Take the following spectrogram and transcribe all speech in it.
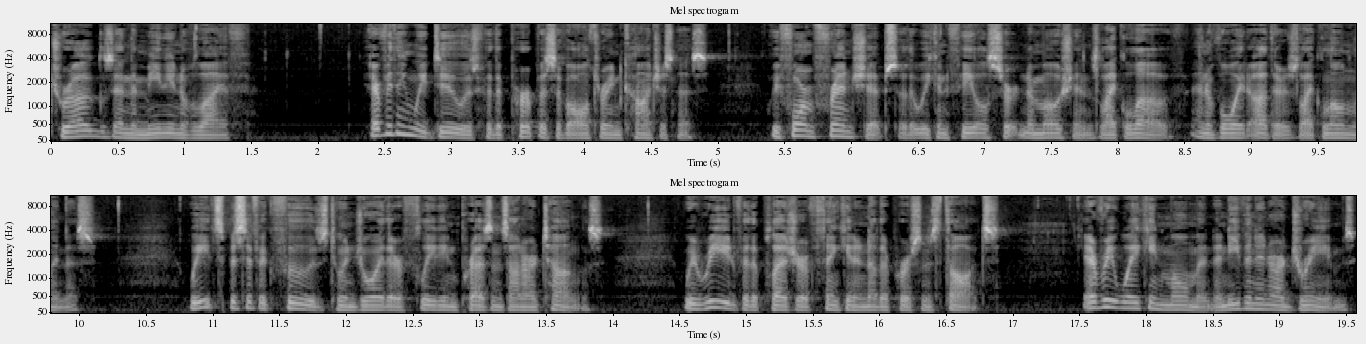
Drugs and the meaning of life. Everything we do is for the purpose of altering consciousness. We form friendships so that we can feel certain emotions like love and avoid others like loneliness. We eat specific foods to enjoy their fleeting presence on our tongues. We read for the pleasure of thinking another person's thoughts. Every waking moment, and even in our dreams,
